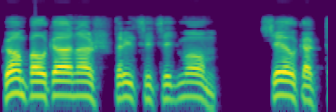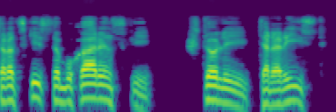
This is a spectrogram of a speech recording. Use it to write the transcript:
Комполка наш в тридцать седьмом сел как троцкисто-бухаринский, что ли, террорист.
